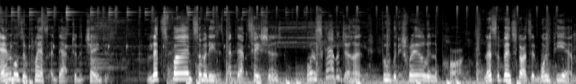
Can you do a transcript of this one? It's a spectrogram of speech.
animals and plants adapt to the changes. Let's find some of these adaptations on a scavenger hunt through the trail in the park. This event starts at 1 p.m.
